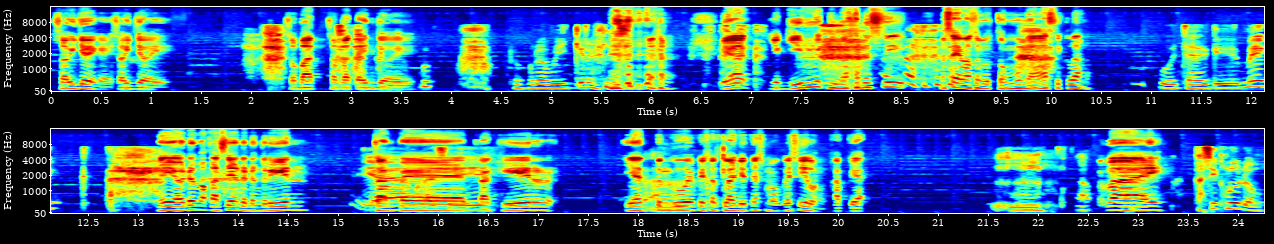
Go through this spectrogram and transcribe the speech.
Soyjoy kayak Soyjoy sobat sobat enjoy Udah pernah mikir. ya ya gimmick gimana sih masa yang langsung ketemu nggak asik lah Bocah gemek. Eh ya udah makasih yang udah dengerin. Ya, sampai makasih. terakhir. Ya Ah. tunggu episode selanjutnya. Semoga sih lengkap ya. Mm, bye bye kasih clue dong.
